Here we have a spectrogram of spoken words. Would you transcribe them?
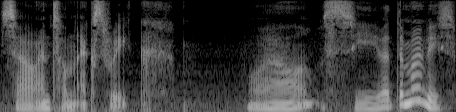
So until next week, well, see you at the movies.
